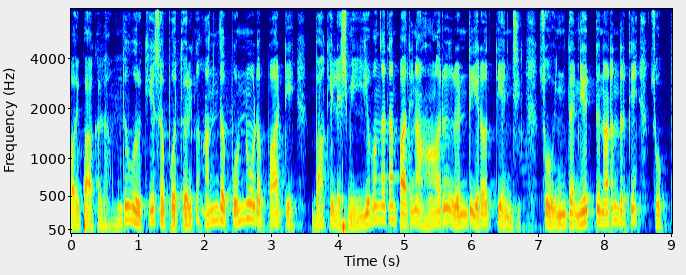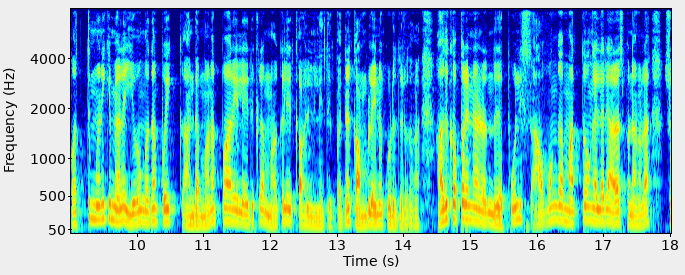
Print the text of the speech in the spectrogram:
போய் பார்க்கலாம். இந்த ஒரு கேஸை பொறுத்த வரைக்கும் அந்த பொண்ணோட பாட்டி பாக்கியலட்சுமி இவங்க தான் பார்த்தீங்கன்னா ஆறு ரெண்டு இருபத்தி அஞ்சு. ஸோ இந்த நேற்று நடந்திருக்கு. ஸோ பத்து மணிக்கு மேலே இவங்க தான் போய் அந்த மணப்பாறையில் இருக்கிற மகளிர் காவல் நிலையத்துக்கு பார்த்தீங்கன்னா கம்ப்ளைண்ட்டும் கொடுத்துருக்காங்க. அதுக்கப்புறம் என்ன நடந்தது? போலீஸ் அவங்க மற்றவங்க எல்லாரையும் அரெஸ்ட் பண்ணாங்களா? ஸோ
